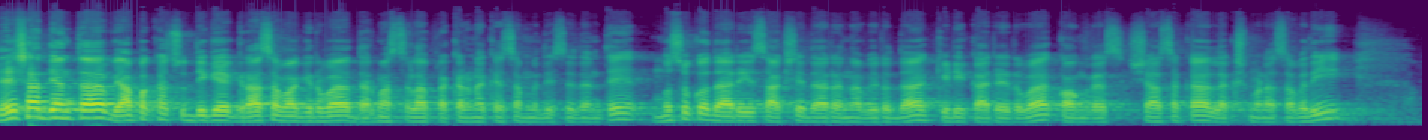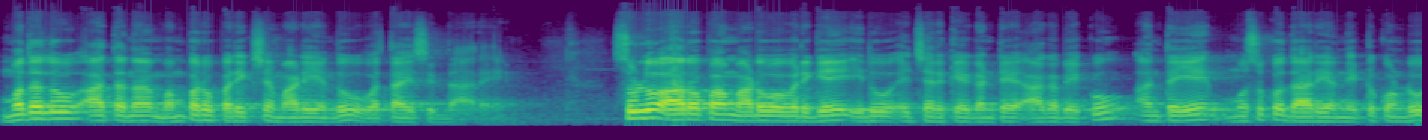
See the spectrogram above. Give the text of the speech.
ದೇಶಾದ್ಯಂತ ವ್ಯಾಪಕ ಸುದ್ದಿಗೆ ಗ್ರಾಸವಾಗಿರುವ ಧರ್ಮಸ್ಥಳ ಪ್ರಕರಣಕ್ಕೆ ಸಂಬಂಧಿಸಿದಂತೆ ಮುಸುಕುದಾರಿ ಸಾಕ್ಷಿದಾರನ ವಿರುದ್ಧ ಕಿಡಿಕಾರಿರುವ ಕಾಂಗ್ರೆಸ್ ಶಾಸಕ ಲಕ್ಷ್ಮಣ ಸವದಿ, ಮೊದಲು ಆತನ ಮಂಪರು ಪರೀಕ್ಷೆ ಮಾಡಿ ಎಂದು ಒತ್ತಾಯಿಸಿದ್ದಾರೆ. ಸುಳ್ಳು ಆರೋಪ ಮಾಡುವವರಿಗೆ ಇದು ಎಚ್ಚರಿಕೆ ಗಂಟೆ ಆಗಬೇಕು. ಅಂತೆಯೇ ಮುಸುಕು ದಾರಿಯನ್ನಿಟ್ಟುಕೊಂಡು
